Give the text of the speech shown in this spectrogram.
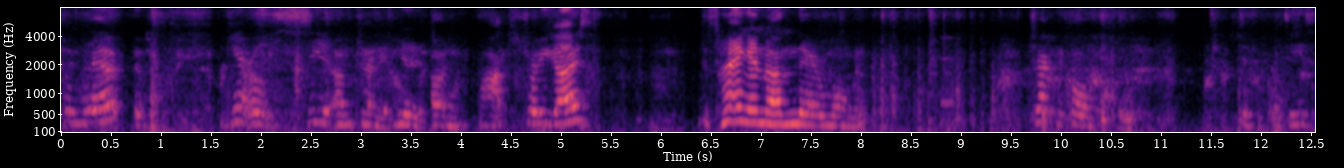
clip. You can't really see it. I'm trying to get it unboxed for you guys. Just hanging on there a moment. Technical difficulties.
